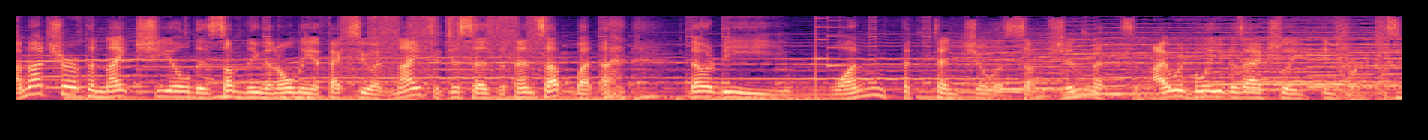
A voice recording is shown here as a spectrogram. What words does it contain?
I'm not sure if the night shield is something that only affects you at night. It just says defense up, but uh, that would be one potential assumption that I would believe is actually incorrect.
